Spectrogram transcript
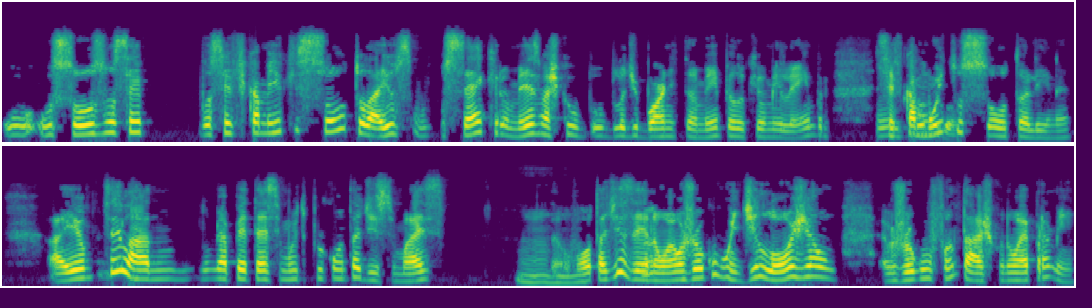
O, o Souls você você fica meio que solto lá. E o, o Sekiro mesmo, acho que o, o, Bloodborne também, pelo que eu me lembro, você fica muito solto ali, né? Aí eu, sei lá, não, não me apetece muito por conta disso, mas uhum. volto a dizer, não é um jogo ruim. De longe é um, é um jogo fantástico, não é para mim.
